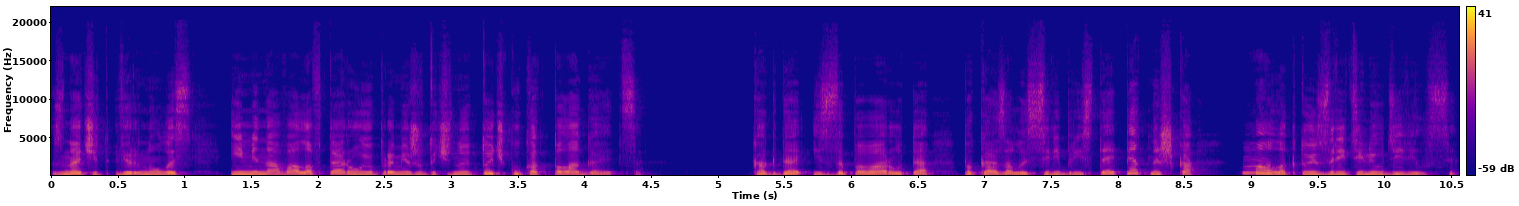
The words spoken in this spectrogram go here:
Значит, вернулась и миновала вторую промежуточную точку, как полагается. Когда из-за поворота показалось серебристое пятнышко, мало кто из зрителей удивился.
